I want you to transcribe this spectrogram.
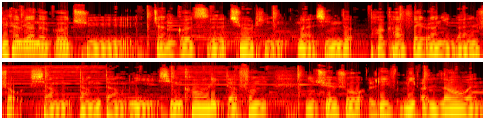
你看这样的歌曲，这样的歌词其实挺暖心的。泡咖啡让你暖手，想挡挡你心口里的风，你却说 Leave me alone。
